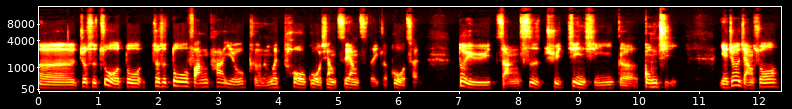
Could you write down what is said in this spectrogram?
呃，就是做多，就是多方它有可能会透过像这样子的一个过程，对于涨势去进行一个攻击，也就是讲说，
